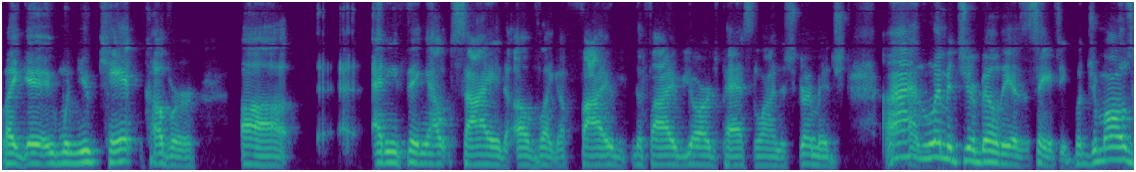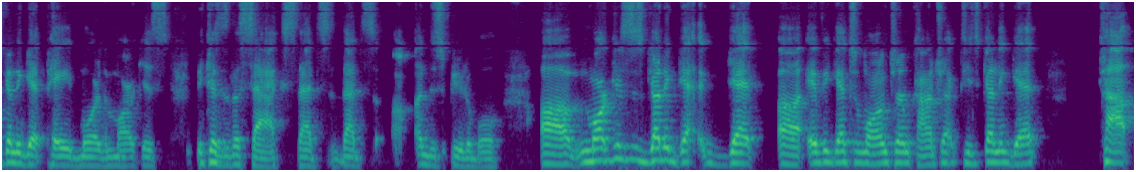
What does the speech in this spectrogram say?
Like eh, when you can't cover uh, anything outside of like a five the five yards past the line of scrimmage uh, limits your ability as a safety. But jamal's going to get paid more than marcus because of the sacks. That's that's undisputable. Uh, marcus is going to get get uh, if he gets a long-term contract he's going to get top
